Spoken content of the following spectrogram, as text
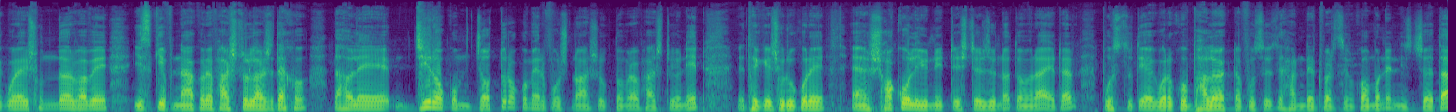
একবারে সুন্দরভাবে স্কিপ না করে ফার্স্ট টু লাস্ট দেখো, তাহলে যেরকম যত রকমের প্রশ্ন আসুক তোমরা ফার্স্ট ইউনিট থেকে শুরু করে সকল ইউনিট টেস্টের জন্য তোমরা এটার প্রস্তুতি একবারে খুব ভালো একটা প্রস্তুতি হান্ড্রেড পার্সেন্ট কমনের নিশ্চয়তা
